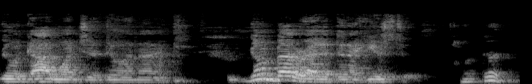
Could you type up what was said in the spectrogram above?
do what God wants you to do, and I'm doing better at it than I used to. Good.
